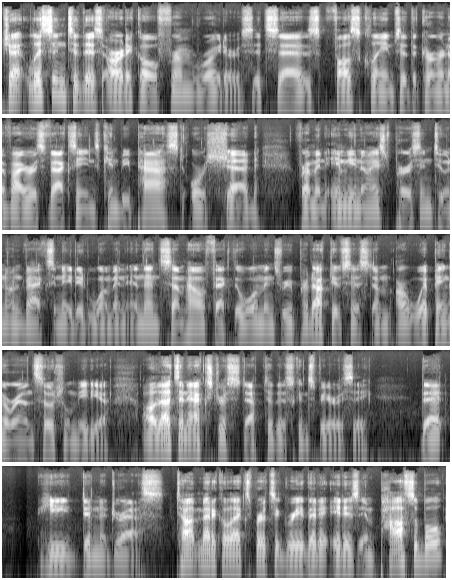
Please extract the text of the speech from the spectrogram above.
Check, listen to this article from Reuters. It says false claims that the coronavirus vaccines can be passed or shed from an immunized person to an unvaccinated woman and then somehow affect the woman's reproductive system are whipping around social media. Oh, that's an extra step to this conspiracy that he didn't address. Top medical experts agree that it is impossible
